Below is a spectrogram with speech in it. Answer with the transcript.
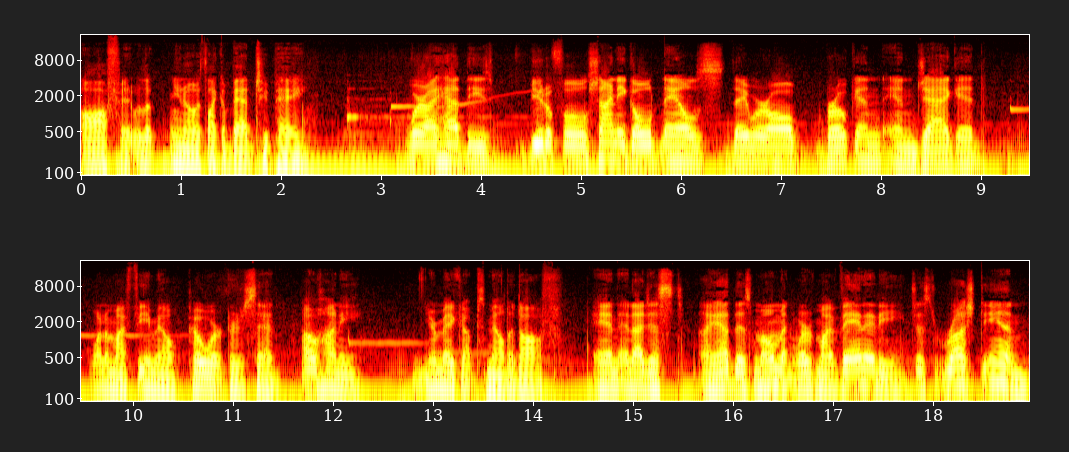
off. It was, you know, it's like a bad toupee. Where I had these beautiful shiny gold nails, they were all broken and jagged one of my female coworkers said, "Oh, honey, your makeup's melted off." And and I just I had this moment where my vanity just rushed in.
